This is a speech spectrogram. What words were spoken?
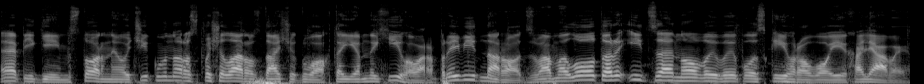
Epic Games Store неочікувано розпочала роздачу двох таємних ігор. Привіт, народ! З вами Лотер, і це новий випуск ігрової халяви.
